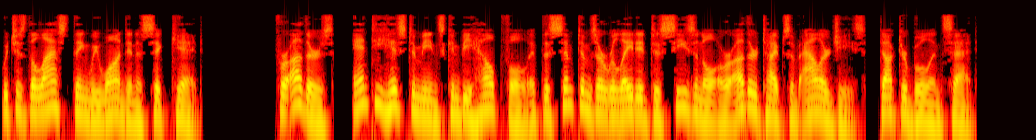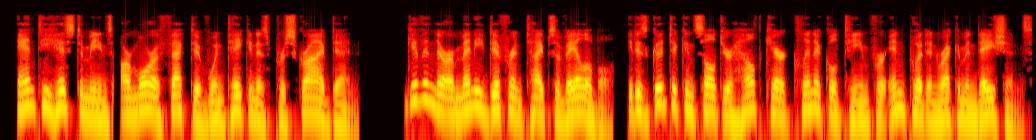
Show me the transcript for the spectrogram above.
which is the last thing we want in a sick kid. For others, antihistamines can be helpful if the symptoms are related to seasonal or other types of allergies, Dr. Boulin said. Antihistamines are more effective when taken as prescribed and Given there are many different types available, it is good to consult your healthcare clinical team for input and recommendations.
